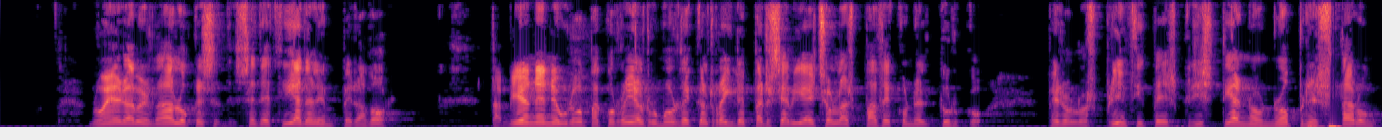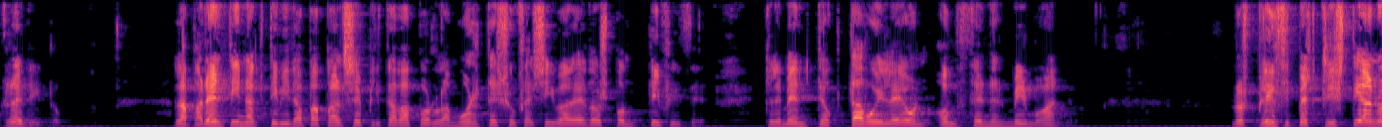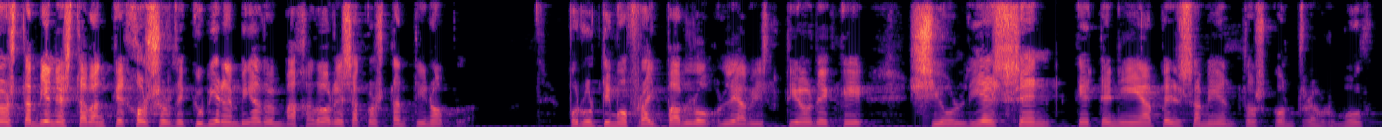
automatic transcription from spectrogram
No era verdad lo que se decía del emperador, también en Europa corría el rumor de que el rey de Persia había hecho las paces con el turco, pero los príncipes cristianos no prestaron crédito. La aparente inactividad papal se explicaba por la muerte sucesiva de dos pontífices, Clemente VIII y León XI en el mismo año. Los príncipes cristianos también estaban quejosos de que hubiera enviado embajadores a Constantinopla. Por último, Fray Pablo le avistió de que si oliesen que tenía pensamientos contra Ormuz,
